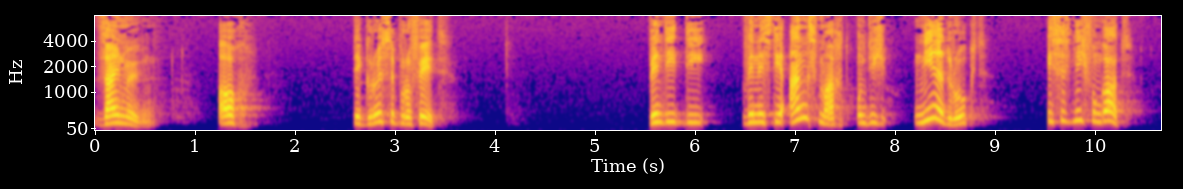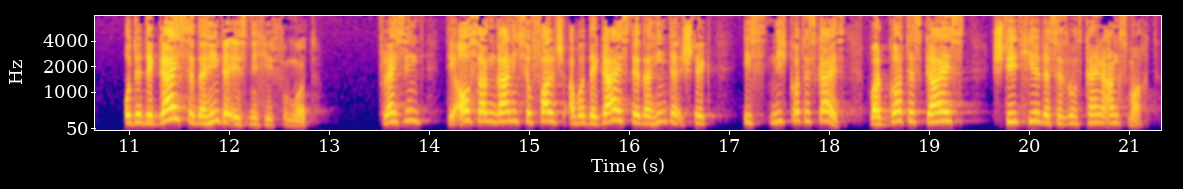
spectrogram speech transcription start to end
sein mögen. Auch der größte Prophet. Wenn, die, die, wenn es dir Angst macht und dich niederdruckt, ist es nicht von Gott. Oder der Geist, der dahinter ist, nicht von Gott. Vielleicht sind die Aussagen gar nicht so falsch, aber der Geist, der dahinter steckt, ist nicht Gottes Geist. Weil Gottes Geist steht hier, dass es uns keine Angst macht.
